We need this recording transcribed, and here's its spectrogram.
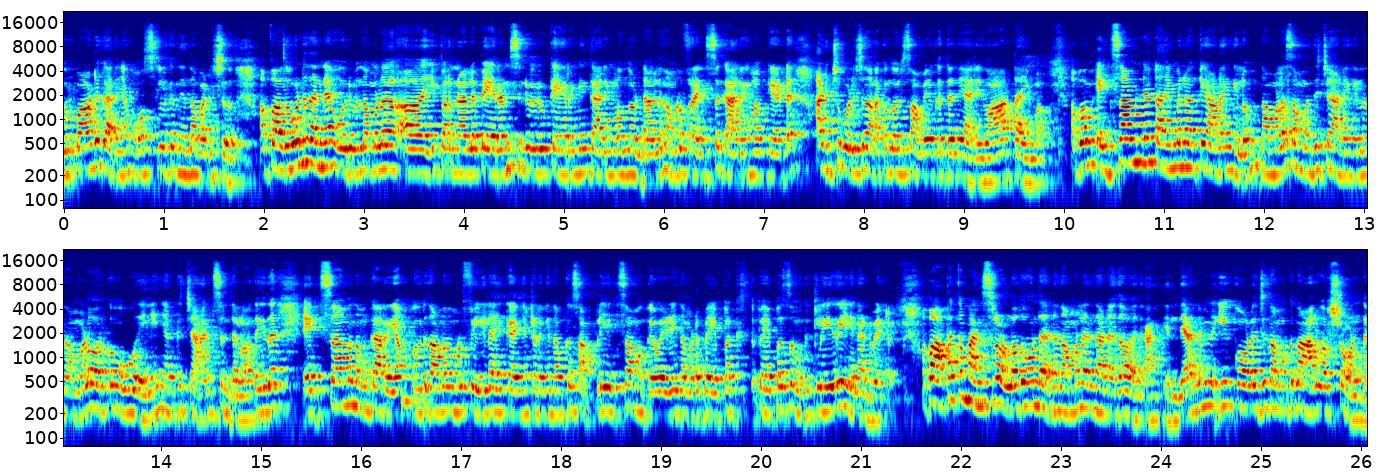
ഒരുപാട് കാര്യം ഞാൻ ഹോസ്റ്റലിലൊക്കെ നിന്നാണ് പഠിച്ചത്. അപ്പോൾ അതുകൊണ്ട് തന്നെ ഒരു നമ്മൾ ഈ പറഞ്ഞ പോലെ പേരൻസിന്റെ ഒരു കെയറിങ്ങും കാര്യങ്ങളൊന്നും ഉണ്ടാവില്ല. നമ്മൾ ഫ്രണ്ട്സ് കാര്യങ്ങളൊക്കെ ആയിട്ട് അടിച്ചു പൊളിച്ച് നടക്കുന്ന ഒരു സമയമൊക്കെ തന്നെയായിരുന്നു ആ ടൈം അപ്പം എക്സാമിന്റെ ടൈമിലൊക്കെ ആണെങ്കിലും നമ്മളെ സംബന്ധിച്ചാണെങ്കിലും നമ്മൾ ഓർക്കും ഓ ഇനി ഞങ്ങൾക്ക് ചാൻസ് ഉണ്ടല്ലോ. അതായത് എക്സാം നമുക്കറിയാം. ഒരു തവണ നമ്മൾ ഫെയിൽ ആയി കഴിഞ്ഞിട്ടുണ്ടെങ്കിൽ നമുക്ക് സപ്ലി എക്സാം ഒക്കെ വഴി നമ്മുടെ പേപ്പർ പേപ്പേഴ്സ് നമുക്ക് ക്ലിയർ ചെയ്യാനായിട്ട് പറ്റും. അപ്പോൾ അതൊക്കെ മനസ്സിലുള്ളത് കൊണ്ട് തന്നെ നമ്മൾ എന്താണ് ഇത് എന്തായാലും ഈ കോളേജ് നമുക്ക് നാല് വർഷമുണ്ട്.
